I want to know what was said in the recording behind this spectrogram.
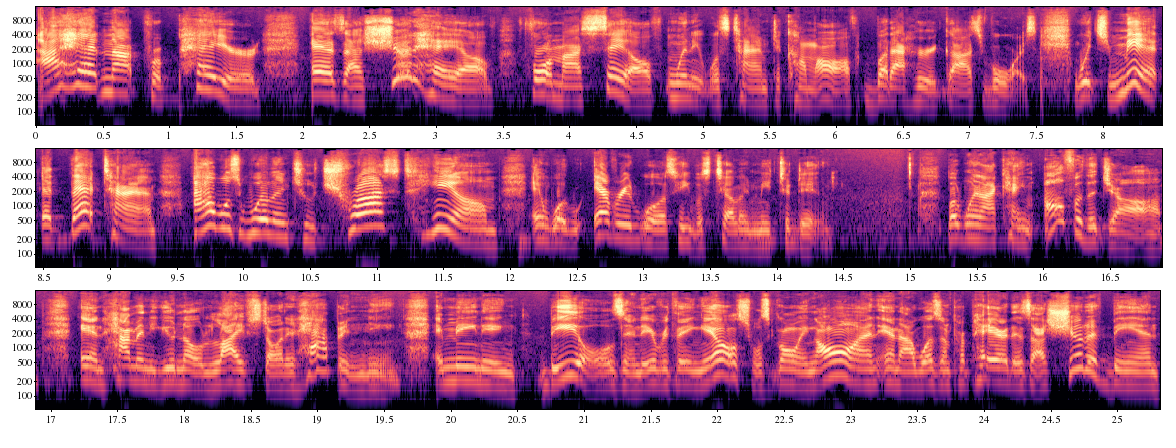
I had not prepared as I should have for myself when it was time to come off, but I heard God's voice, which meant at that time I was willing to trust Him in whatever it was He was telling me to do. But when I came off of the job, and how many you know life started happening, and meaning bills and everything else was going on, and I wasn't prepared as I should have been,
